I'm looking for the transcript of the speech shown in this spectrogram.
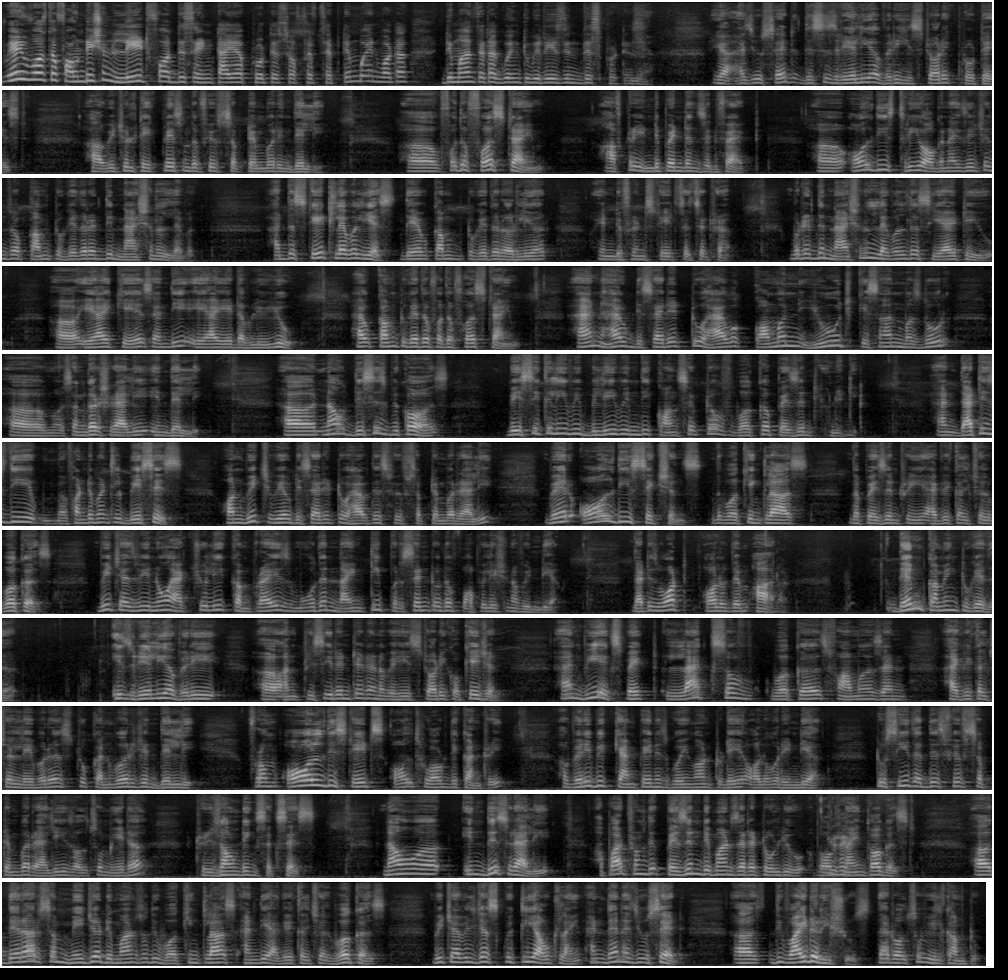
where was the foundation laid for this entire protest of 5th september and what are demands that are going to be raised in this protest yeah. Yeah, as you said, this is really a very historic protest uh, which will take place on the 5th September in Delhi. Uh, for the first time, after independence, in fact, uh, all these three organizations have come together at the national level. At the state level, yes, they have come together earlier in different states, etc. But at the national level, the CITU, uh, AIKS, and the AIAWU have come together for the first time and have decided to have a common huge Kisan Mazdoor uh, Sangharsh rally in Delhi. Uh, now, this is because basically we believe in the concept of worker peasant unity and that is the fundamental basis on which we have decided to have this 5th September rally where all these sections the working class, the peasantry, agricultural workers which as we know actually comprise more than 90 percent of the population of India that is what all of them are. Them coming together is really a very uh, unprecedented and a very historic occasion. And we expect lakhs of workers, farmers, and agricultural laborers to converge in Delhi from all the states all throughout the country. A very big campaign is going on today all over India to see that this 5th September rally is also made a resounding success. Now, uh, in this rally, apart from the peasant demands that I told you about right. 9th August, uh, there are some major demands of the working class and the agricultural workers, which I will just quickly outline. And then, as you said, uh, the wider issues that also we will come to.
